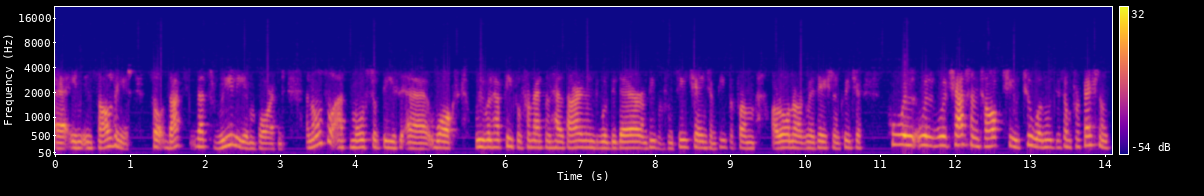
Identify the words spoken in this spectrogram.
uh, in, in solving it. So that's that's really important. And also at most of these uh, walks, we will have people from Mental Health Ireland will be there, and people from See Change, and people from our own organisation and Coillte who will, will, will chat and talk to you too, and we'll do some professionals,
